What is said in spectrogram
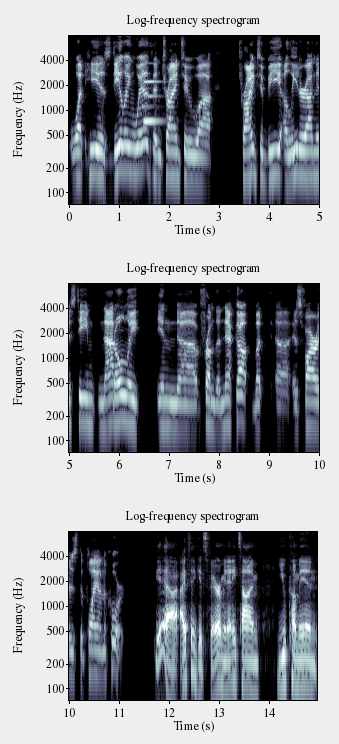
what he is dealing with and trying to uh, trying to be a leader on this team, not only in uh, from the neck up, but uh, as far as the play on the court. Yeah, I think it's fair. I mean, anytime you come in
